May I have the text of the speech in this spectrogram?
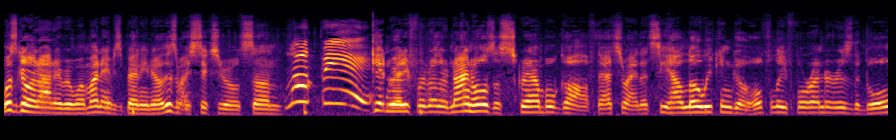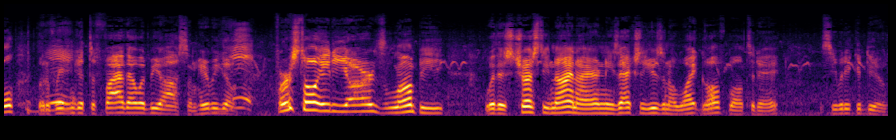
What's going on, everyone? My name is Benny No. This is my six-year-old son. Lumpy! Getting ready for another nine holes of scramble golf. That's right. Let's see how low we can go. Hopefully four under is the goal, but if we can get to five, that would be awesome. Here we go. First hole, 80 yards, Lumpy with his trusty nine iron. He's actually using a white golf ball today. Let's see what he could do.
